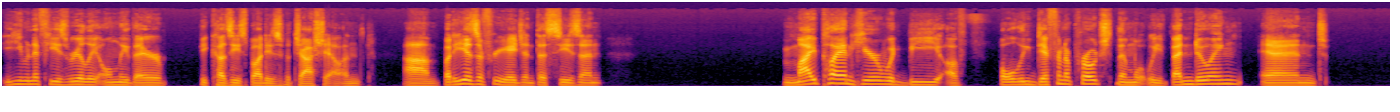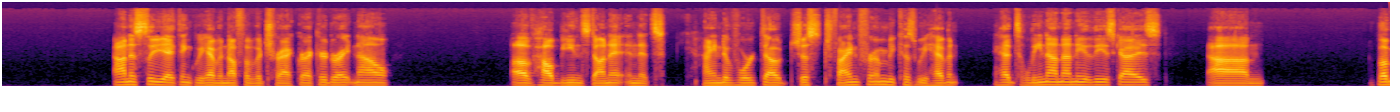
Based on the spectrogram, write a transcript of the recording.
even if he's really only there because he's buddies with Josh Allen. Um, but he is a free agent this season. My plan here would be a fully different approach than what we've been doing. And honestly, I think we have enough of a track record right now of how Beane's done it. And it's kind of worked out just fine for him because we haven't had to lean on any of these guys. Um, but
